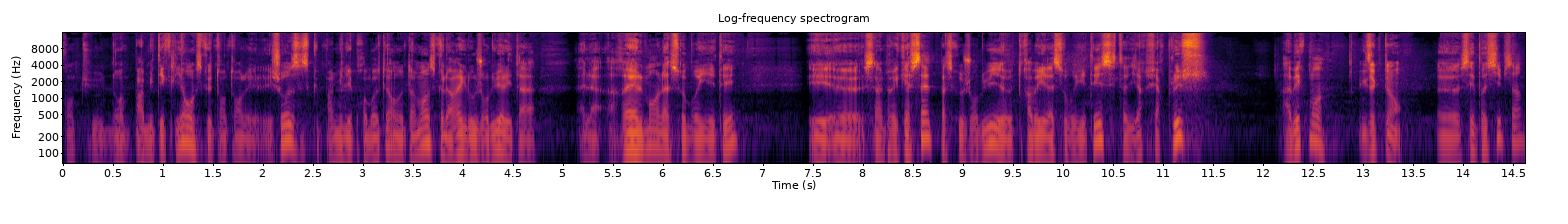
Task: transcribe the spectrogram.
quand tu, dans- parmi tes clients, est-ce que tu entends les, les choses, est-ce que parmi les promoteurs notamment, est-ce que la règle aujourd'hui, elle est à, elle a réellement la sobriété? Et c'est un vrai casse-tête parce qu'aujourd'hui, travailler la sobriété, c'est-à-dire faire plus avec moins. Exactement. C'est possible ça?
